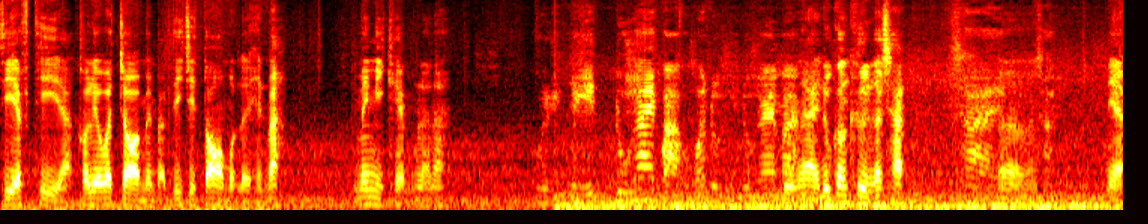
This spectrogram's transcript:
TFT อะเขาเรียกว่าจอเป็นแบบดิจิตอลหมดเลยเห็นปะไม่มีเข็มแล้วนะอุ๊ยอย่างนี้ดูง่ายกว่าผมว่าดูดูง่ายดูมากง่ายดูกลางคืนก็ชัด ใช่เออใช่เนี่ย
